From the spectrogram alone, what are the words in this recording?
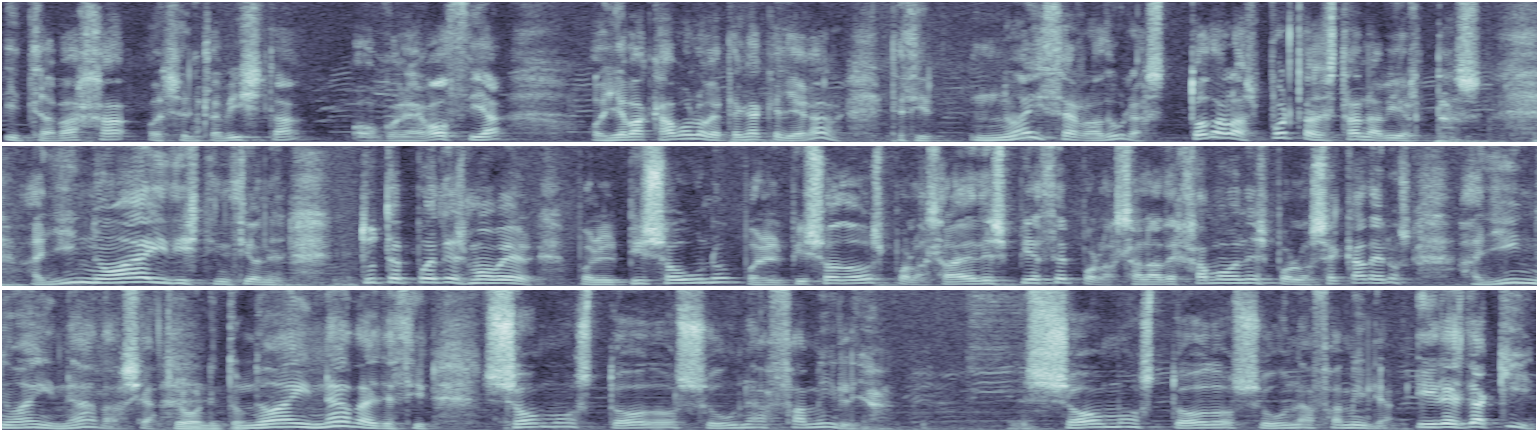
y trabaja o se entrevista o negocia o lleva a cabo lo que tenga que llegar. Es decir, no hay cerraduras, todas las puertas están abiertas. Allí no hay distinciones. Tú te puedes mover por el piso 1, por el piso 2, por la sala de despiece, por la sala de jamones, por los secaderos. Allí no hay nada, o sea, no hay nada. Es decir, somos todos una familia. Somos todos una familia. Y desde aquí,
